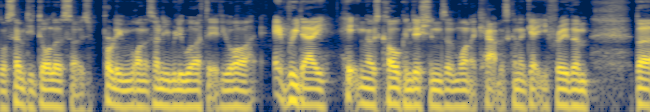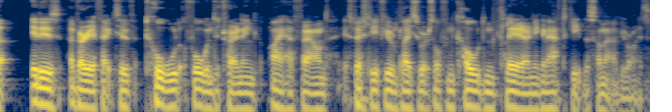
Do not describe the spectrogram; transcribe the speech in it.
or $70, so it's probably one that's only really worth it if you are every day hitting those cold conditions and want a cap that's going to get you through them. But it is a very effective tool for winter training, I have found, especially if you're in places where it's often cold and clear and you're going to have to keep the sun out of your eyes.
